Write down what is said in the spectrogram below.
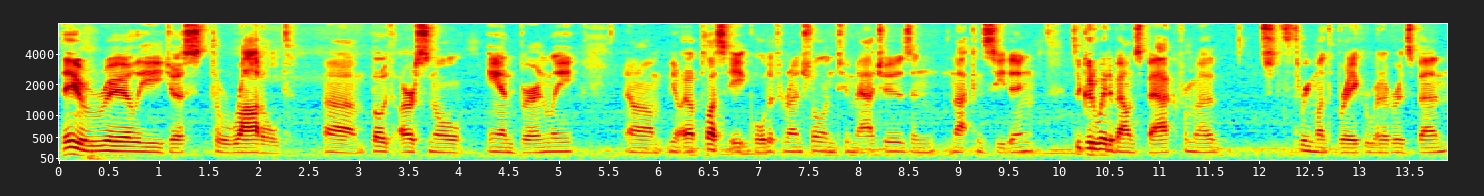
they really just throttled um, both Arsenal and Burnley. Um, you know, a plus eight goal differential in two matches and not conceding. It's a good way to bounce back from a three month break or whatever it's been.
